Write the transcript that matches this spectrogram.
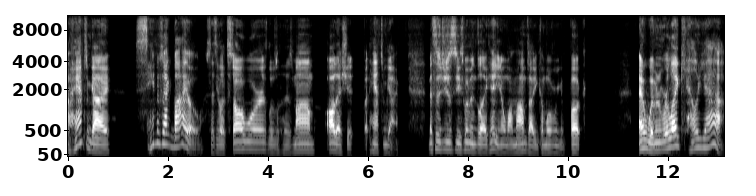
A handsome guy same exact bio. Says he likes Star Wars, lives with his mom, all that shit. But handsome guy. Messages these women like, hey, you know, my mom's out, you can come over and fuck. And women were like, hell yeah.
